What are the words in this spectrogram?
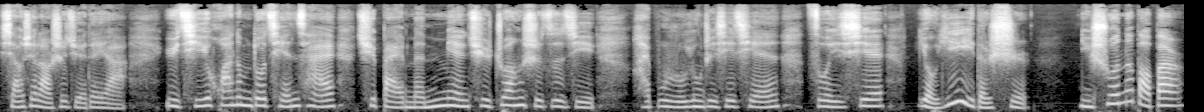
小雪老师觉得呀，与其花那么多钱财去摆门面、去装饰自己，还不如用这些钱做一些有意义的事。你说呢，宝贝儿？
